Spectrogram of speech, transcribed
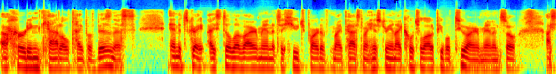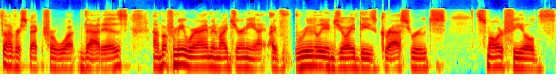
a herding cattle type of business. And it's great. I still love Ironman. It's a huge part of my past, my history, and I coach a lot of people to Ironman. And so I still have respect for what that is. Um, but for me, where I am in my journey, I, I've really enjoyed these grassroots smaller fields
